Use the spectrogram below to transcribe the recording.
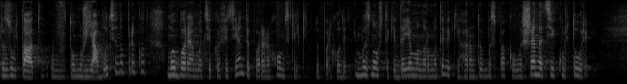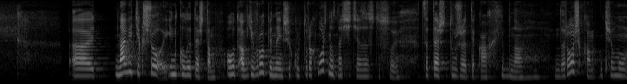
результат в тому ж яблуці, наприклад, ми беремо ці коефіцієнти, перераховуємо, скільки туди переходить. І ми знову ж таки даємо норматив, який гарантує безпеку лише на цій культурі. Е, Навіть якщо інколи теж там, от а в Європі на інших культурах можна, значить я застосую. Це теж дуже така хибна дорожка. Чому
